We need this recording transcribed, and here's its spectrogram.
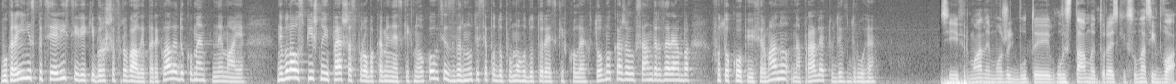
В Україні спеціалістів, які б розшифрували і переклали документ, немає. Не була успішною перша спроба кам'янецьких науковців звернутися по допомогу до турецьких колег. Тому, каже Олександр Заремба, фотокопію фірману направлять туди вдруге. Ці фірмани можуть бути листами турецьких сул. У нас їх два.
